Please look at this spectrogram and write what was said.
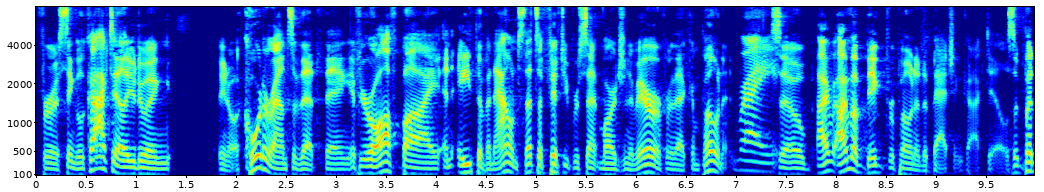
for a single cocktail you're doing you know a quarter ounce of that thing if you're off by an eighth of an ounce that's a 50% margin of error for that component Right. so I, i'm a big proponent of batching cocktails but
